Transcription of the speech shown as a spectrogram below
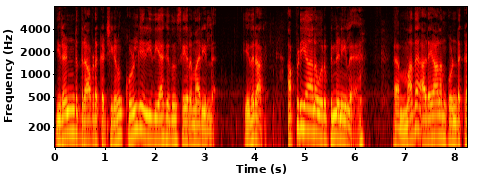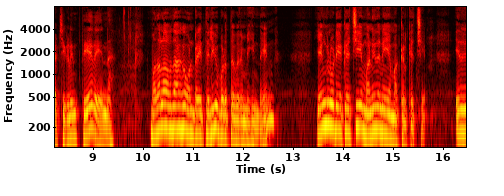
இரண்டு திராவிட கட்சிகளும் கொள்கை ரீதியாக எதுவும் செய்கிற மாதிரி இல்லை. எதிராக. அப்படியான ஒரு பின்னணியில் மத அடையாளம் கொண்ட கட்சிகளின் தேவை என்ன? முதலாவதாக ஒன்றை தெளிவுபடுத்த விரும்புகின்றேன். எங்களுடைய கட்சி மனிதநேய மக்கள் கட்சி. இது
